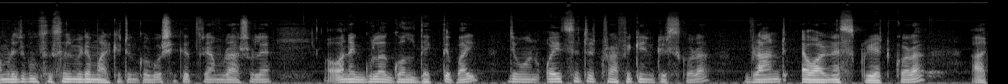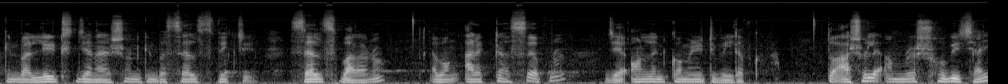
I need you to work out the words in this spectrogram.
আমরা যখন সোশ্যাল মিডিয়া মার্কেটিং করব, সেক্ষেত্রে আমরা আসলে অনেকগুলা গোল দেখতে পাই। যেমন ওয়েবসাইটের ট্রাফিক ইনক্রিজ করা ব্র্যান্ড অ্যাওয়ারনেস ক্রিয়েট করা কিংবা লিড জেনারেশন কিংবা সেলস বিক্রি সেলস বাড়ানো। এবং আরেকটা আছে আপনার যে অনলাইন কমিউনিটি বিল্ড আপ করা। তো আসলে আমরা সবই চাই,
